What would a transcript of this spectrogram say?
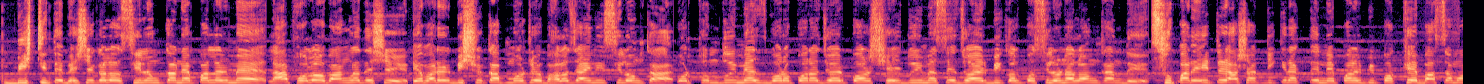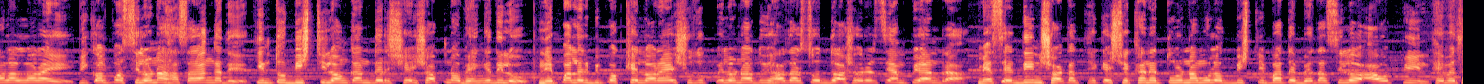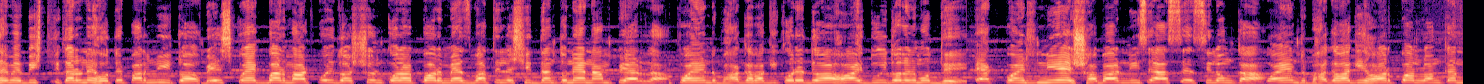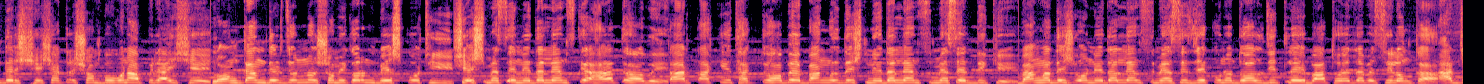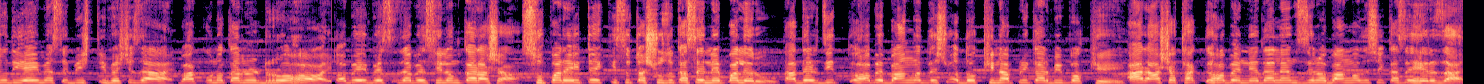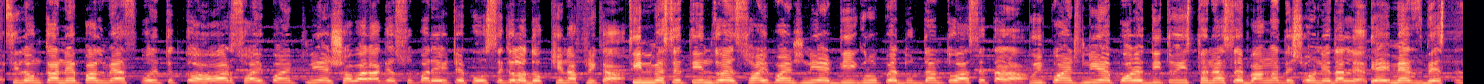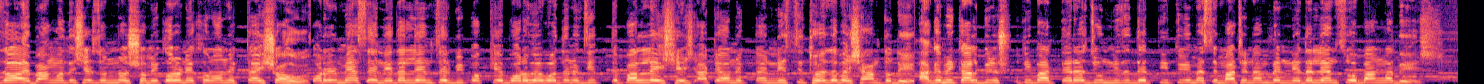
বৃষ্টিতে ভেসে গেল শ্রীলঙ্কা, নেপালের ম্যাচ। লাভ হলো বাংলাদেশের। এবারের বিশ্বকাপ মোটেও ভালো যায়নি শ্রীলঙ্কা প্রথম দুই ম্যাচ বড় পরাজয়ের পর সেই দুই ম্যাচে জয়ের বিকল্প ছিল না লঙ্কানদের। সুপার এইটের আশা টিকে রাখতে নেপালের বিপক্ষে বাঁচামলার লড়াইয়ে বিকল্প ছিল না হাসারাঙ্গাদের। কিন্তু বৃষ্টি লঙ্কানদের সেই স্বপ্ন ভেঙে দিল। নেপালের বিপক্ষে লড়াইয়ের সুযোগ পেল না দুই হাজার চোদ্দ আসরের চ্যাম্পিয়নরা। ম্যাচের দিন সকাল থেকে সেখানে তুলনামূলক বৃষ্টিপাতে ভেদা ছিল আউটফিল্ড। থেমে থেমে বৃষ্টির কারণে হতে পারেনি টপ বেশ কয়েকবার মাঠ পরিদর্শন করার পর ম্যাচ বাতিলের সিদ্ধান্ত নেন আম্পায়াররা। পয়েন্ট ভাগাভাগি করে দেওয়া হয় দুই দলের মধ্যে। এক পয়েন্ট নিয়ে সবার নিচে আছে শ্রীলঙ্কা। পয়েন্ট ভাগাভাগি হওয়ার পর লঙ্কানদের শেষ আটের সম্ভাবনা প্রায় শেষ। লঙ্কানদের জন্য সমীকরণ বেশ কঠিন। শেষ ম্যাচে নেদারল্যান্ডসকে হারাতে হবে। তার তাকিয়ে থাকতে হবে বাংলাদেশ নেদারল্যান্ডস ম্যাচের দিকে। বাংলাদেশ ও নেদারল্যান্ডস ম্যাচে যে কোনো দল জিতলেই বাদ হয়ে যাবে শ্রীলঙ্কা। আর যদি এই ম্যাচে বৃষ্টি ভেসে যায় বা কোনো কারণে ড্র হয় তবে বেঁচে যাবে শ্রীলঙ্কার আশা। সুপার এইটে কিছুটা সুযোগ আছে নেপালেরও। তাদের জিততে হবে বাংলাদেশ ও দক্ষিণ আফ্রিকার বিপক্ষে। আর আশা থাকতে হবে নেদারল্যান্ডস যেন বাংলাদেশের কাছে হেরে যায়। শ্রীলঙ্কা, নেপাল ম্যাচ পরিত্যক্ত হওয়ার ছয় পয়েন্ট নিয়ে সবার আগে সুপার এইটে পৌঁছে গেল দক্ষিণ আফ্রিকা। তিন ম্যাচে তিন জয়ে ছয় পয়েন্ট নিয়ে ডি গ্রুপে দুর্দান্ত আছে তারা। দুই পয়েন্ট নিয়ে পরে দ্বিতীয় স্থানে আছে বাংলাদেশ ও নেদারল্যান্ড এই ম্যাচ ভেস্তে যাওয়ায় বাংলাদেশের জন্য সমীকরণ এখন অনেকটাই সহজ। পরের ম্যাচে নেদারল্যান্ডস এর বিপক্ষে বড় ব্যবধানে জিততে পারলে শেষ আটে অনেকটাই নিশ্চিত হয়ে যাবে শান্তদের। আগামীকাল বৃহস্পতিবার তেরো জুন নিজেদের তৃতীয় ম্যাচে মাঠে নামবেন নেদারল্যান্ডস ও বাংলাদেশ।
